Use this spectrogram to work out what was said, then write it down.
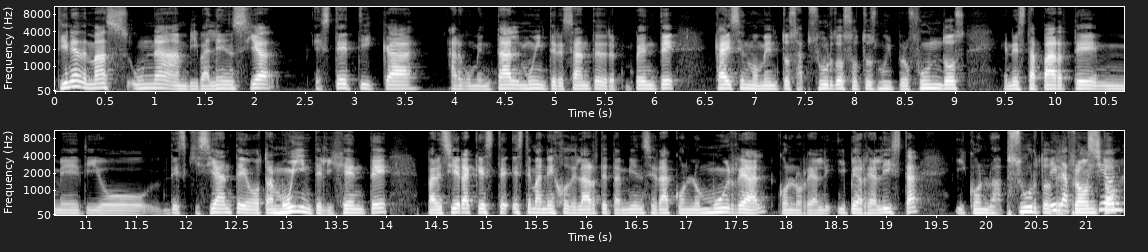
Tiene además una ambivalencia estética, argumental muy interesante. De repente caes en momentos absurdos, otros muy profundos. En esta parte medio desquiciante, otra muy inteligente. Pareciera que este, este manejo del arte también se da con lo muy real, con lo real, hiperrealista y con lo absurdo Y de la pronto. ficción.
